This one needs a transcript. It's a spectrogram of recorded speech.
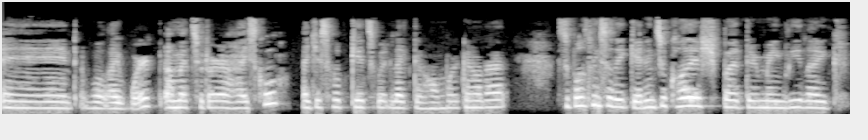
And well, I work. I'm a tutor at high school. I just help kids with like their homework and all that. Supposedly, so they get into college, but they're mainly like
